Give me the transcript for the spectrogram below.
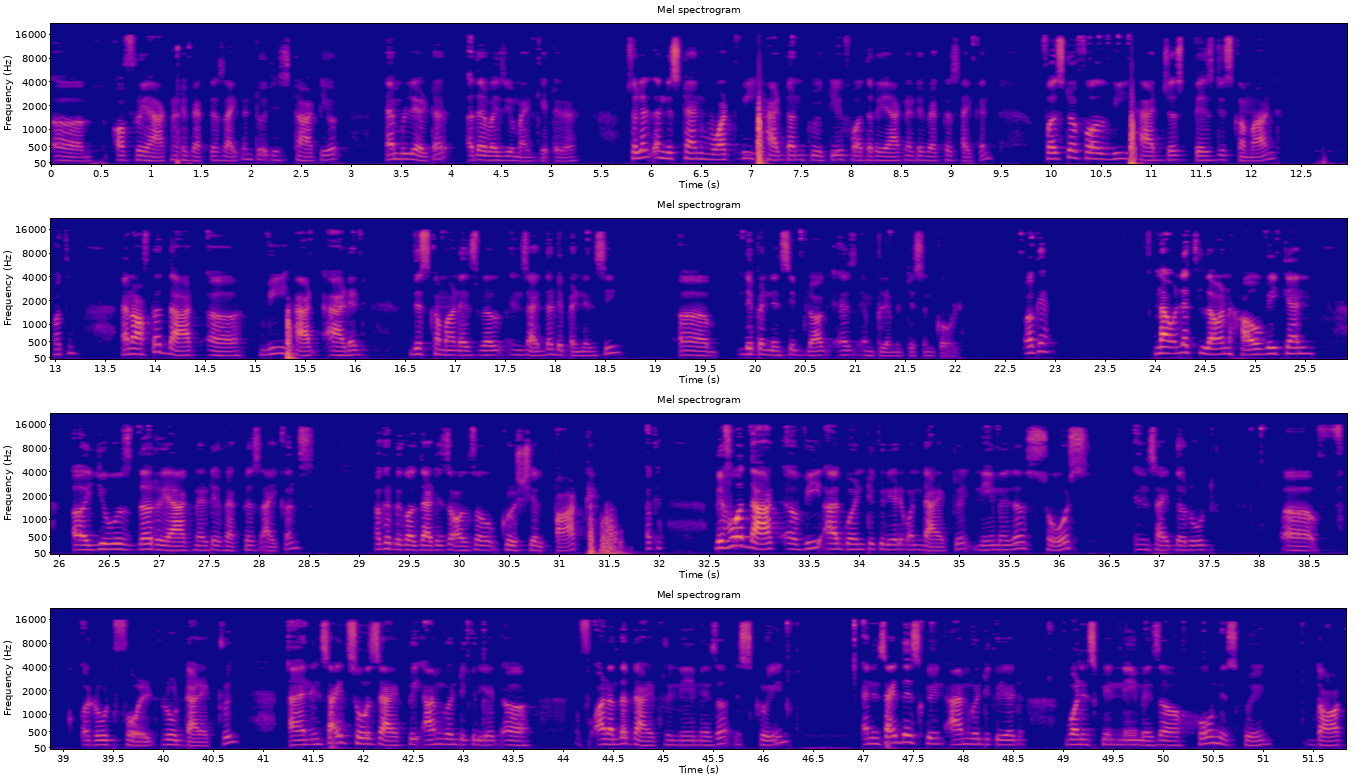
uh, of react native vectors icon to restart your emulator otherwise you might get error. So let's understand what we had done quickly for the react native vectors icon. First of all we had just paste this command okay? And after that uh, we had added this command as well inside the dependency. Uh, dependency block as implementation code. Okay. Now let's learn how we can uh, use the react native vectors icons. Okay because that is also crucial part. Okay. Before that uh, we are going to create one directory. Name as a source inside the root uh, root fold root directory. And inside source directory i'm going to create a another directory. Name as a screen. And inside the screen i'm going to create one screen name is a home screen dot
